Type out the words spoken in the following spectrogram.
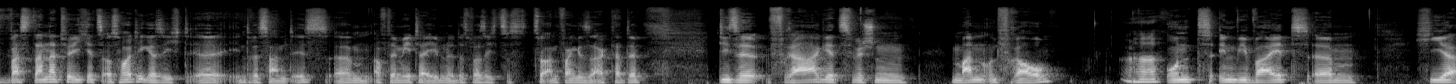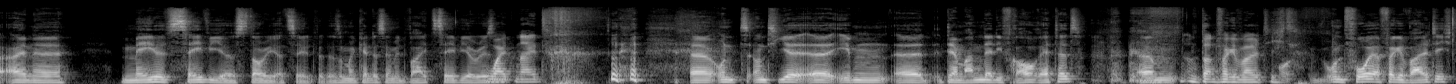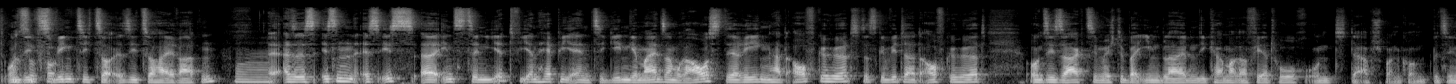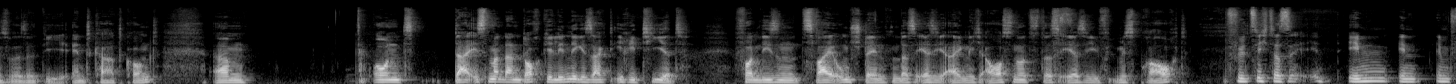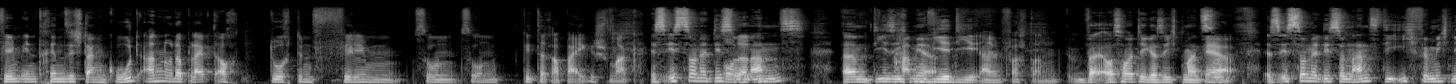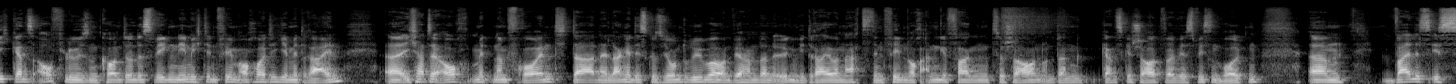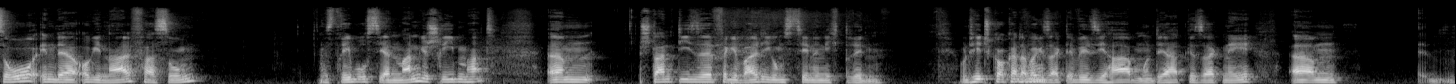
was dann natürlich jetzt aus heutiger Sicht äh, interessant ist, ähm, auf der Metaebene, das, was ich zu, zu Anfang gesagt hatte, diese Frage zwischen Mann und Frau Aha. und inwieweit ähm, hier eine Male Savior Story erzählt wird. Also man kennt das ja mit White Saviorism. White Knight. Äh, und, und hier äh, eben äh, der Mann, der die Frau rettet ähm, Und dann vergewaltigt. und vorher vergewaltigt und so, sie zwingt sich zu, sie zu heiraten. Äh, Also es ist ein, es ist äh, inszeniert wie ein Happy End. Sie gehen gemeinsam raus, der Regen hat aufgehört, das Gewitter hat aufgehört und sie sagt, sie möchte bei ihm bleiben. Die Kamera fährt hoch und der Abspann kommt, beziehungsweise die Endcard kommt. Ähm, und da ist man dann doch gelinde gesagt irritiert von diesen zwei Umständen, dass er sie eigentlich ausnutzt, dass er sie missbraucht. Fühlt sich das im, in, im Film intrinsisch dann gut an oder bleibt auch durch den Film so ein, so ein bitterer Beigeschmack. Es ist so eine Dissonanz, ähm, die sich Haben mir wir die einfach dann. Aus heutiger Sicht meinst Ja. du? Es ist so eine Dissonanz, die ich für mich nicht ganz auflösen konnte und deswegen nehme ich den Film auch heute hier mit rein. Äh, Ich hatte auch mit einem Freund da eine lange Diskussion drüber und wir haben dann irgendwie drei Uhr nachts den Film noch angefangen zu schauen und dann ganz geschaut, weil wir es wissen wollten. Ähm, Weil es ist so in der Originalfassung des Drehbuchs, die ein Mann geschrieben hat, ähm, stand diese Vergewaltigungsszene nicht drin. Und Hitchcock hat aber gesagt, er will sie haben. Und der hat gesagt, nee, ähm,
